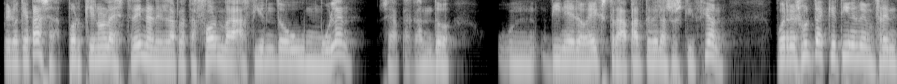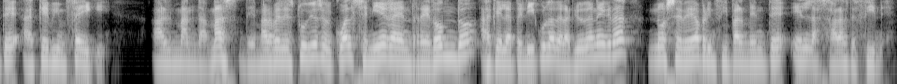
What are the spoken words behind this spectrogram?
Pero ¿qué pasa? ¿Por qué no la estrenan en la plataforma haciendo un Mulan? O sea, pagando un dinero extra aparte de la suscripción. Pues resulta que tienen enfrente a Kevin Feige, al mandamás de Marvel Studios, el cual se niega en redondo a que la película de la Viuda Negra no se vea principalmente en las salas de cine.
